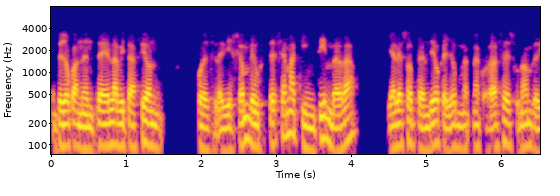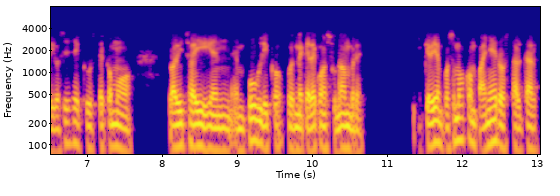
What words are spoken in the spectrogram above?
Entonces yo cuando entré en la habitación, pues le dije, hombre, usted se llama Quintín, ¿verdad? Y a él le sorprendió que yo me, acordase de su nombre. Digo, sí, sí, que usted como lo ha dicho ahí en, en público, pues me quedé con su nombre. Y qué bien, pues somos compañeros, tal, tal.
